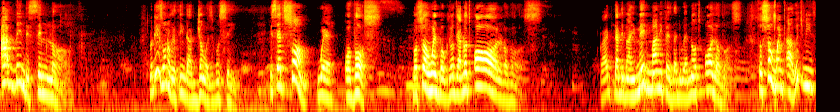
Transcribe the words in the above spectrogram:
Having the same love. Now, this is one of the things that John was even saying. He said, Some were of us, but some went, but they are not all of us. Right? That they made manifest that they were not all of us. So some went out, which means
